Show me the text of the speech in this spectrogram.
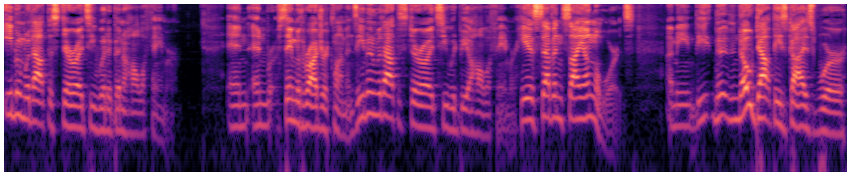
Even without the steroids, he would have been a Hall of Famer. And and same with Roger Clemens. Even without the steroids, he would be a Hall of Famer. He has seven Cy Young awards. I mean, the, the, no doubt these guys were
